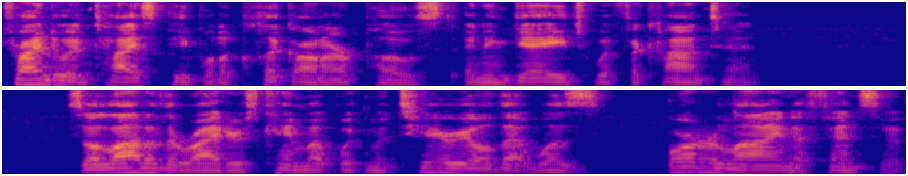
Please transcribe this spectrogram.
trying to entice people to click on our post and engage with the content. So a lot of the writers came up with material that was borderline offensive.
